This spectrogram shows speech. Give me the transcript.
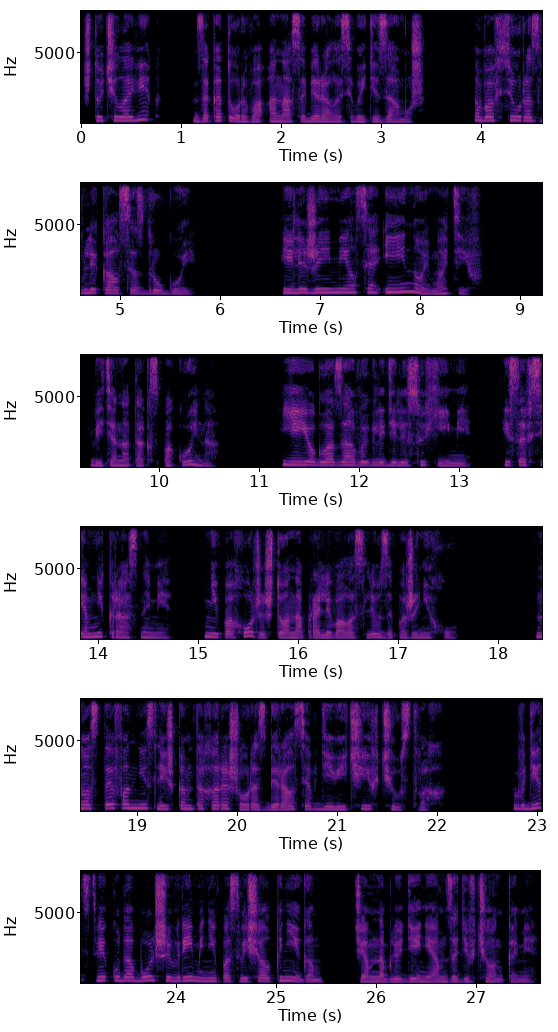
что человек, за которого она собиралась выйти замуж, вовсю развлекался с другой. Или же имелся и иной мотив. Ведь она так спокойна. Ее глаза выглядели сухими и совсем не красными, не похоже, что она проливала слезы по жениху. Но Стефан не слишком-то хорошо разбирался в девичьих чувствах. В детстве куда больше времени посвящал книгам, чем наблюдениям за девчонками.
